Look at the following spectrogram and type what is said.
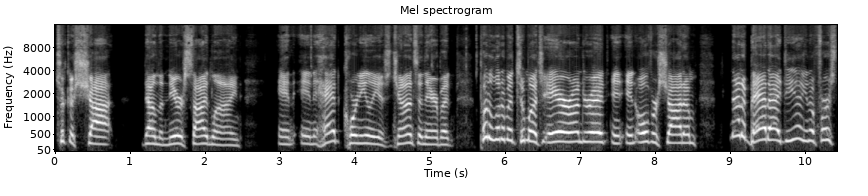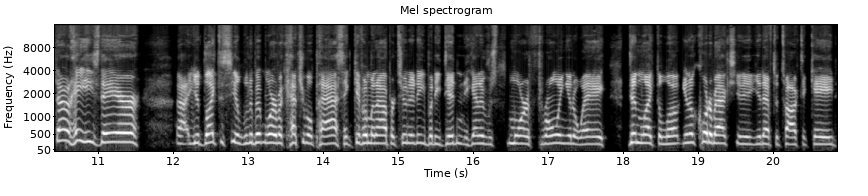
took a shot down the near sideline and and had Cornelius Johnson there, but put a little bit too much air under it and, and overshot him. Not a bad idea, you know. First down, hey, he's there. Uh, you'd like to see a little bit more of a catchable pass and give him an opportunity, but he didn't. He kind of was more throwing it away. Didn't like the look. You know, quarterbacks, you'd have to talk to Cade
